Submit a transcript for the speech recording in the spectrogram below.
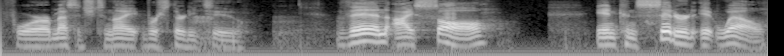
for our message tonight, verse 32. Then I saw and considered it well.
